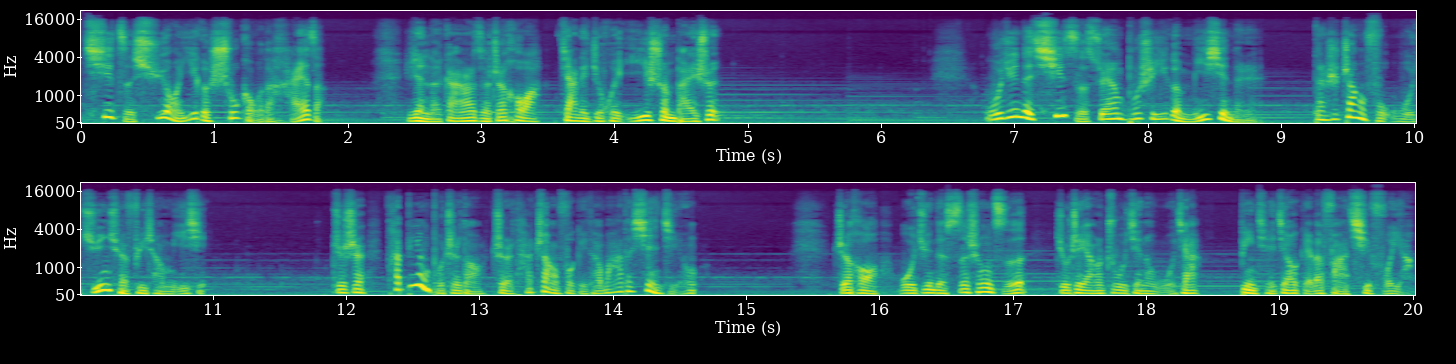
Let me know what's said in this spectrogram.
妻子需要一个属狗的孩子，认了干儿子之后啊，家里就会一顺百顺。武军的妻子虽然不是一个迷信的人，但是丈夫武军却非常迷信。只是她并不知道这是她丈夫给她挖的陷阱。之后，武军的私生子就这样住进了武家，并且交给了发妻抚养。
